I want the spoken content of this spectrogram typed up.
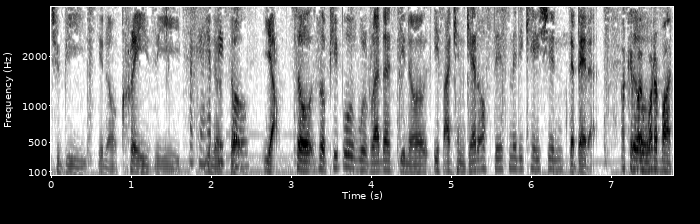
to be, you know, crazy. Like a you know, so, yeah. So, so people would rather, you know, if I can get off this medication, the better. Okay, So- but what about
